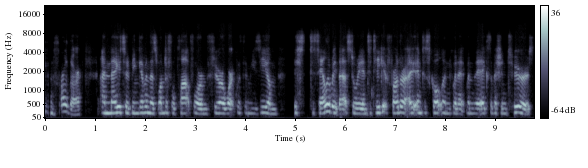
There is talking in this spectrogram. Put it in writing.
even further. And now to have been given this wonderful platform through our work with the museum to celebrate that story and to take it further out into Scotland when it when the exhibition tours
